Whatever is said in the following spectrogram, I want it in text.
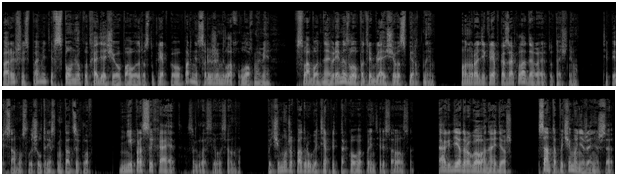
Порывшись в памяти, вспомнил подходящего по возрасту крепкого парня с рыжими лох лохмами, в свободное время злоупотребляющего спиртным. Он вроде крепко закладывает, уточнил. Теперь сам услышал треск мотоциклов. «Не просыхает», — согласилась она. «Почему же подруга терпит такого?» — поинтересовался. «А где другого найдешь? Сам-то почему не женишься?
